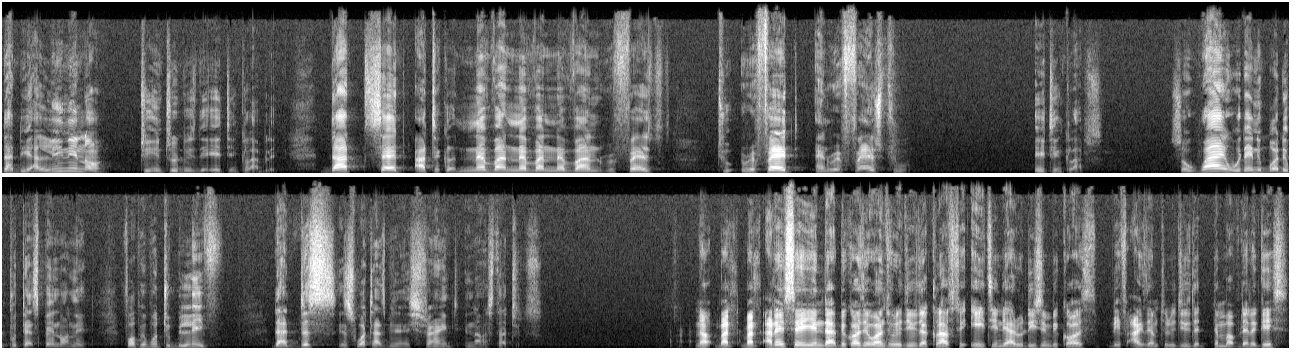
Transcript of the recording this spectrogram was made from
that they are leaning on to introduce the 18 club league? That said article never, never, never refers to referred and refers to 18 clubs. So why would anybody put a spin on it for people to believe that this is what has been enshrined in our statutes? No, but but are they saying that because they want to reduce the clubs to 18, they are reducing because they've asked them to reduce the number of delegates?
